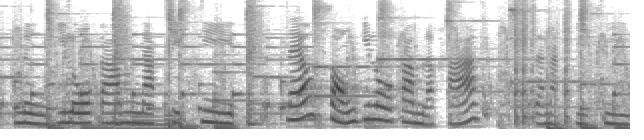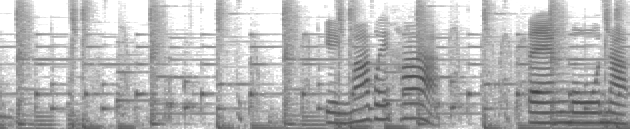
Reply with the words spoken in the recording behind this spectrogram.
1 กิโลกรัมหนัก 10 ขีด แล้ว 2 กิโลกรัมล่ะคะ จะหนักกี่ขีดเก่งมากเลยค่ะ แตงโมหนัก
